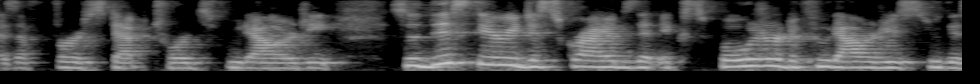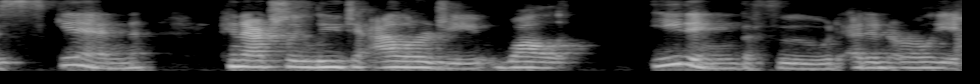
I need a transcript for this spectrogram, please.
as a first step towards food allergy. So this theory describes that exposure to food allergies through the skin can actually lead to allergy while eating the food at an early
